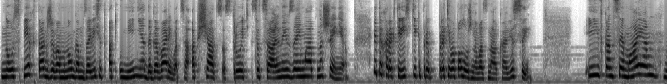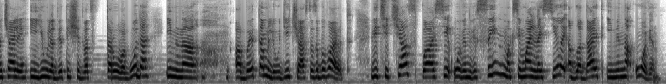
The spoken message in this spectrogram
Но успех также во многом зависит от умения договариваться, общаться, строить социальные взаимоотношения. Это характеристики противоположного знака весы. И в конце мая, в начале июля 2022 года именно об этом люди часто забывают. Ведь сейчас по оси Овен-Весы максимальной силой обладает именно Овен –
